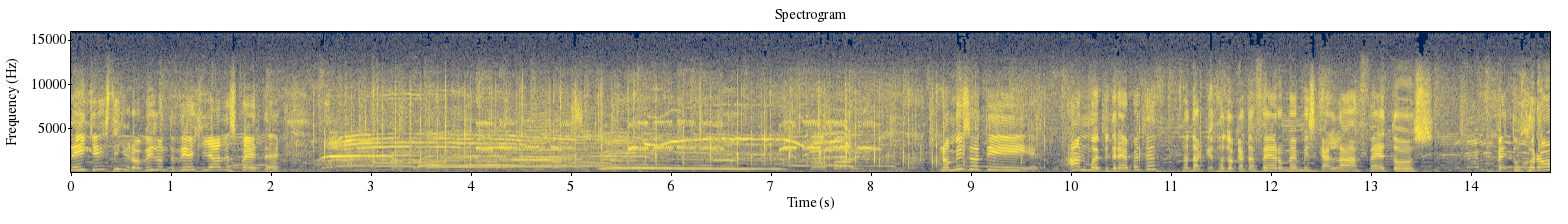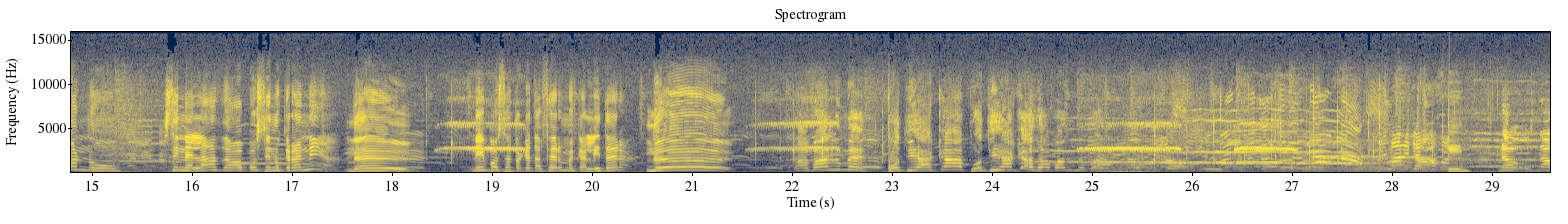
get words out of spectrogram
νίκη στη Eurovision του 2005. Νομίζω ότι, αν μου επιτρέπετε, θα, τα- θα το καταφέρουμε εμείς καλά φέτος, πε- του χρόνου, στην Ελλάδα όπως στην Ουκρανία. Ναι, Μήπως θα τα καταφέρουμε καλύτερα; ναι. Θα βάλουμε ποντιακά, ποντιακά θα βάλουμε πάλι. No, no,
